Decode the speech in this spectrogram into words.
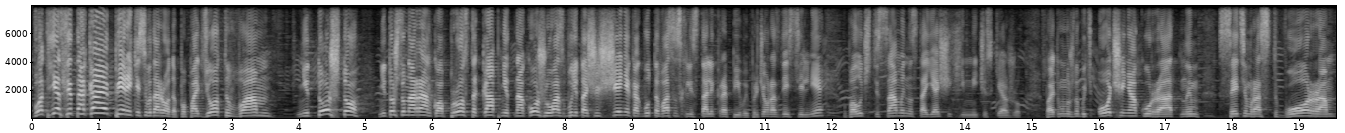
вот если такая перекись водорода попадет вам не то, что не то, что на ранку, а просто капнет на кожу, у вас будет ощущение, как будто вас исхлестали крапивой. Причем раз здесь сильнее, вы получите самый настоящий химический ожог. Поэтому нужно быть очень аккуратным с этим раствором.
